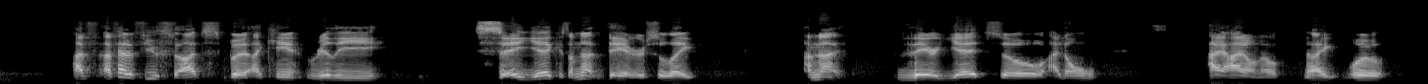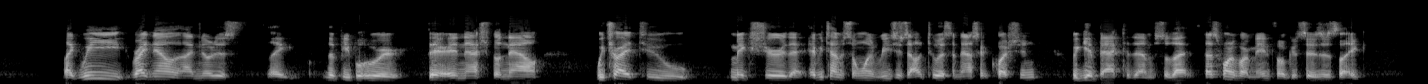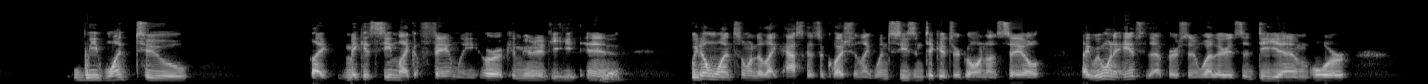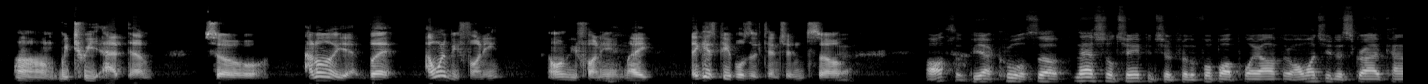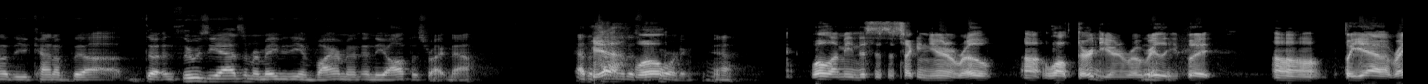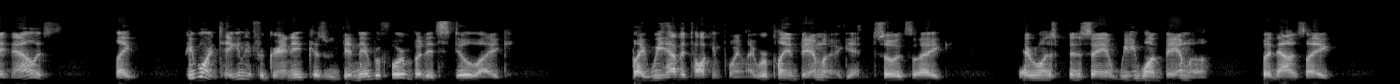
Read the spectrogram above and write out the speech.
I've, I've had a few thoughts, but I can't really say yet because I'm not there. So, like, I'm not there yet, so I don't. I I don't know. Like, well, like we right now, I've noticed like the people who are there in Nashville now, we try to make sure that every time someone reaches out to us and asks a question, we get back to them. So that that's one of our main focuses is like we want to like make it seem like a family or a community and yeah. we don't want someone to like ask us a question like when season tickets are going on sale like we want to answer that person whether it's a dm or um, we tweet at them so i don't know yet but i want to be funny I want to be funny. Like it gets people's attention. So. Yeah. Awesome. Yeah, cool. So, national championship for the football playoff. I want you to describe kind of the kind of the uh, the enthusiasm or maybe the environment in the office right now. At the yeah, time of this well, recording. Yeah. Well, I mean, this is the second year in a row. Uh, well, third year in a row, really. but, um, but yeah, right now it's like people aren't taking it for granted because we've been there before. But it's still like like we have a talking point. Like we're playing Bama again, so it's like everyone's been saying we want Bama, but now it's like,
